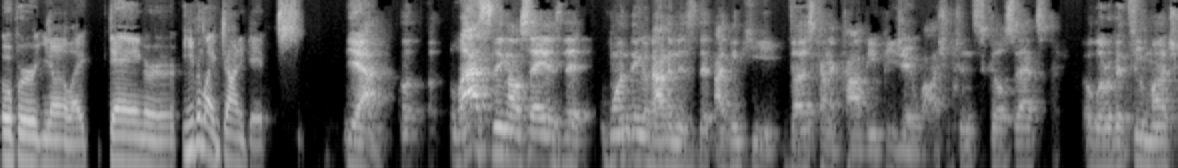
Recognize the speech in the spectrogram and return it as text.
over, you know, like Dang or even like Johnny Davis. Yeah. Last thing I'll say is that one thing about him is that I think he does kind of copy PJ Washington's skill sets a little bit too much,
